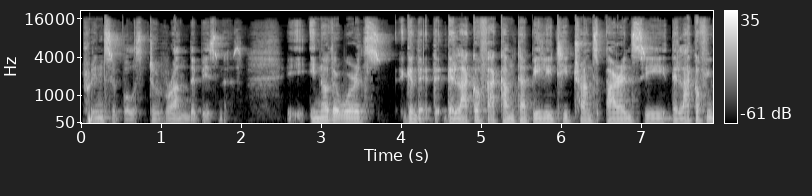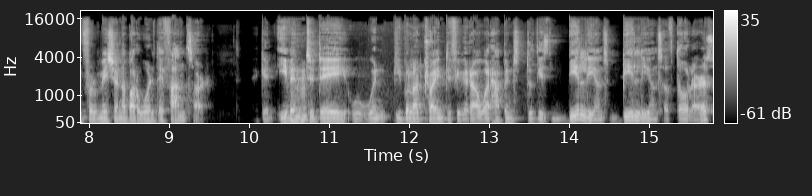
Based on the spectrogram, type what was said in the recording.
principles to run the business. In other words, again, the, the, lack of accountability, transparency, the lack of information about where the funds are. Again, even mm-hmm. today, when people are trying to figure out what happens to these billions, billions of dollars,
